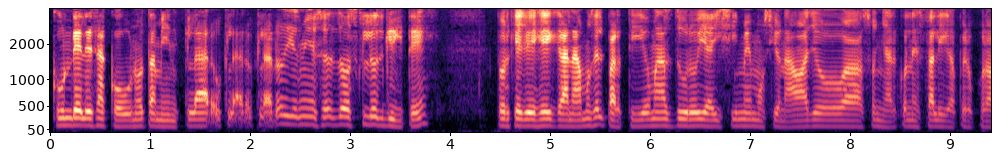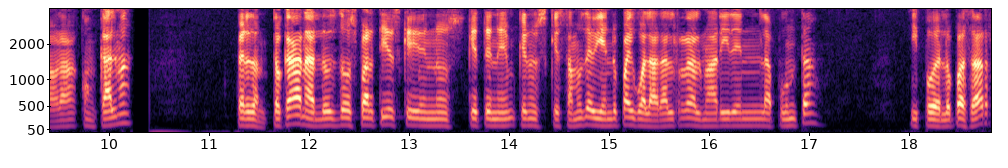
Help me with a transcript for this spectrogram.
Kunde le sacó uno también, claro, claro, claro. Dios mío, esos dos los grité. Porque yo dije, ganamos el partido más duro y ahí sí me emocionaba yo a soñar con esta liga. Pero por ahora, con calma. perdón, toca ganar los dos partidos que nos que tenemos que nos que estamos debiendo para igualar al Real Madrid en la punta y poderlo pasar.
